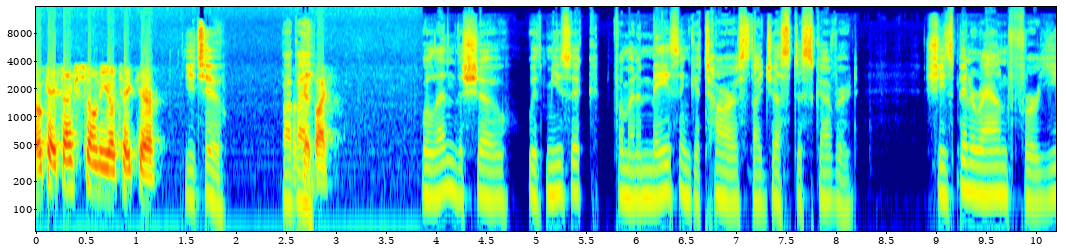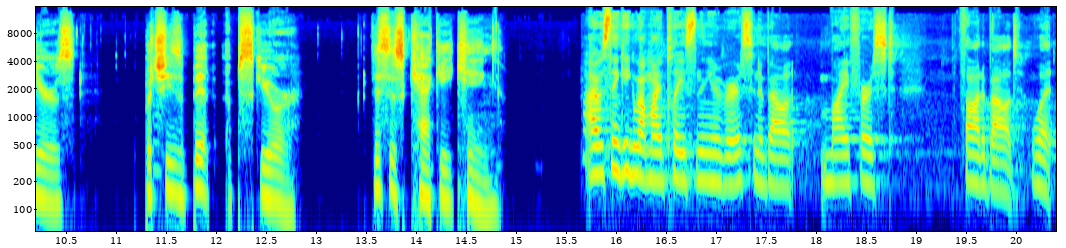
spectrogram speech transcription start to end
Okay, thanks, Tonio. Take care. You too. Bye bye. Okay, bye. We'll end the show with music from an amazing guitarist I just discovered. She's been around for years, but she's a bit obscure. This is Kaki King. I was thinking about my place in the universe and about my first thought about what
